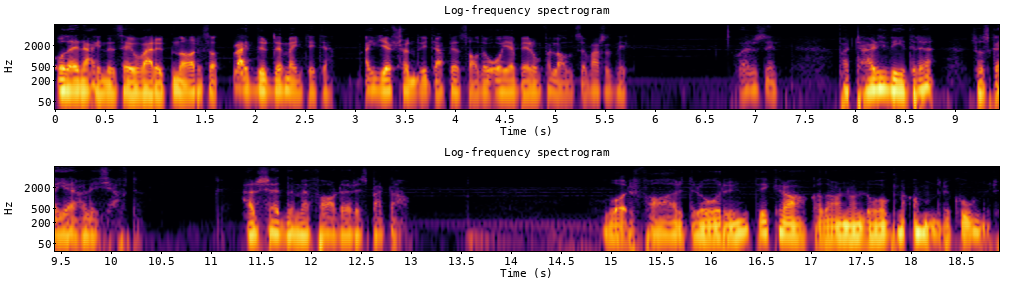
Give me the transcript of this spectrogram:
Og den ene ser jo være uten arr, så Nei, du, det mente jeg ikke. Nei, jeg skjønner ikke hvorfor jeg sa det, og jeg ber om forlatelse, vær så snill. Vær så snill. Fortell videre, så skal jeg holde kjeft. Her skjedde med far deres, Bertha. Vår far dro rundt i Krakadalen og lå med andre koner.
